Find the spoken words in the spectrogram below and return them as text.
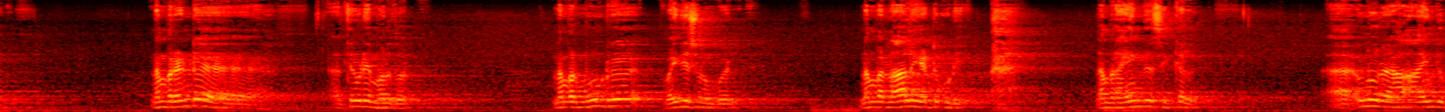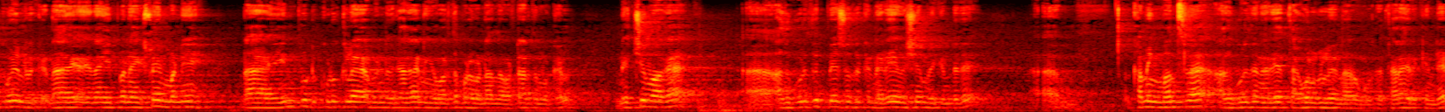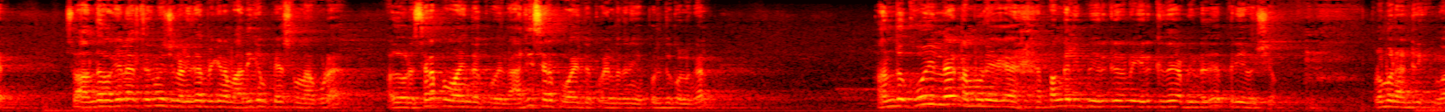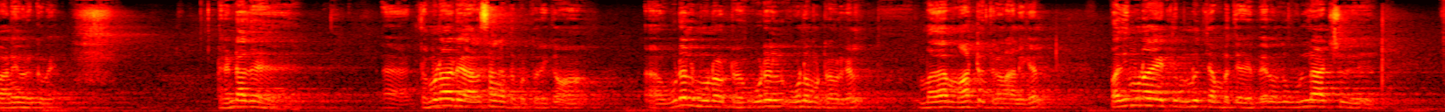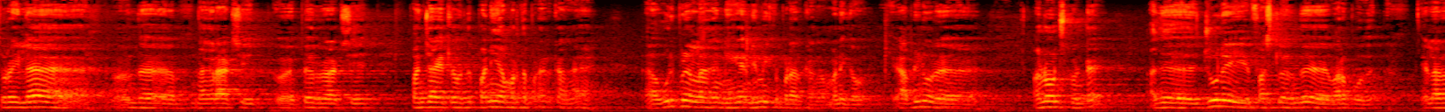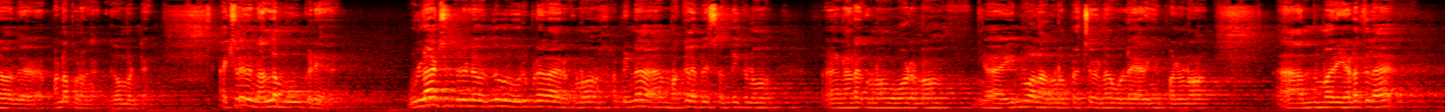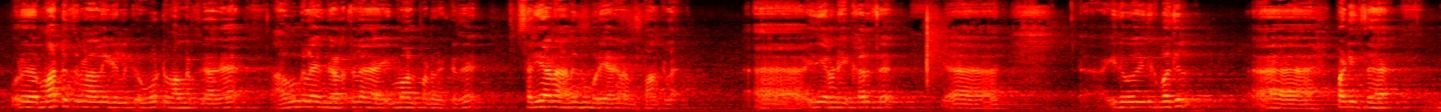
நம்பர் ரெண்டு திருவிடை மருதூர். நம்பர் மூன்று வைத்தீஸ்வரம் கோயில். நம்பர் நாலு எட்டுக்குடி. நம்பர் ஐந்து சிக்கல். இன்னொரு ஐந்து கோயில் இருக்குது நான் நான் இப்போ நான் எக்ஸ்பிளைன் பண்ணி நான் இன்புட் கொடுக்கல அப்படின்றதுக்காக நீங்கள் வருத்தப்பட வேண்டாம் அந்த வட்டாரத்து மக்கள். நிச்சயமாக அது குறித்து பேசுவதற்கு நிறைய விஷயம் இருக்கின்றது. கம்மிங் மந்த்ஸில் அது குறித்து நிறைய தகவல்களை நான் உங்களுக்கு தர இருக்கின்றேன். ஸோ அந்த வகையில் திருமிச்சூர் லலிதாம்பிக்கு நம்ம அதிகம் பேசணும்னா கூட அது ஒரு சிறப்பு வாய்ந்த கோயில் அதி சிறப்பு வாய்ந்த கோயில்ன்றதை நீங்கள் புரிந்து கொள்ளுங்கள். அந்த கோயிலில் நம்முடைய பங்களிப்பு இருக்குன்னு இருக்குது அப்படின்றது பெரிய விஷயம். ரொம்ப நன்றி உங்கள் அனைவருக்குமே. ரெண்டாவது தமிழ்நாடு அரசாங்கத்தை பொறுத்த வரைக்கும் உடல் ஊனமுற்ற உடல் ஊனமுற்றவர்கள் மத மாற்றுத்திறனாளிகள் பதிமூணாயிரத்தி முந்நூற்றி ஐம்பத்தேழு பேர் வந்து உள்ளாட்சி துறையில் இந்த நகராட்சி பேரூராட்சி பஞ்சாயத்தில் வந்து பணி அமர்த்தப்பட இருக்காங்க. உறுப்பினர்களாக நிய நியமிக்கப்பட இருக்காங்க மன்னிக்கவும். அப்படின்னு ஒரு அனௌன்ஸ்மெண்ட்டு அது ஜூலை ஃபஸ்ட்லேருந்து வரப்போகுது. எல்லாரும் அதை பண்ண போகிறாங்க கவர்மெண்ட்டு ஆக்சுவலாக இது நல்ல மூவ் கிடையாது. உள்ளாட்சித்துறையில் வந்து ஒரு உறுப்பினராக இருக்கணும் அப்படின்னா மக்களை போய் சந்திக்கணும் நடக்கணும் ஓடணும் இன்வால்வ் ஆகணும் பிரச்சனைனா உள்ளே இறங்கி பண்ணணும். அந்த மாதிரி இடத்துல ஒரு மாற்றுத்திறனாளிகளுக்கு ஓட்டு வாங்குறதுக்காக அவங்கள இந்த இடத்துல இன்வால்வ் பண்ண வைக்கிறது சரியான அணுகுமுறையாக நான் பார்க்கல. இது என்னுடைய கருத்து. இது இதுக்கு பதில் படித்த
